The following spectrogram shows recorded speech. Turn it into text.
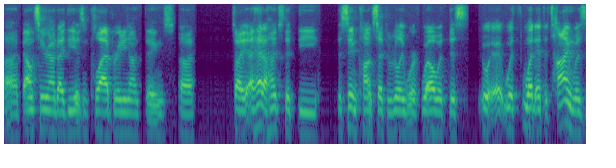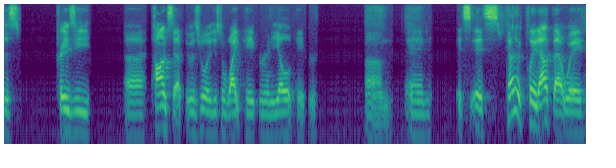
uh, bouncing around ideas and collaborating on things. Uh, so I, I, had a hunch that the the same concept would really work well with this with what at the time was this crazy uh, concept. It was really just a white paper and a yellow paper, um, and it's it's kind of played out that way.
